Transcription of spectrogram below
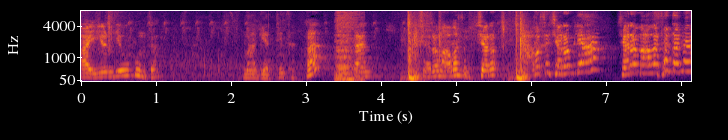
આ ઈયળ જેવું કોણ છે? માં ઘેરથી છે. હા? તાન. શરમ આવે છે શરમ આવે છે શરમ લ્યા. શરમ આવે છે તને?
